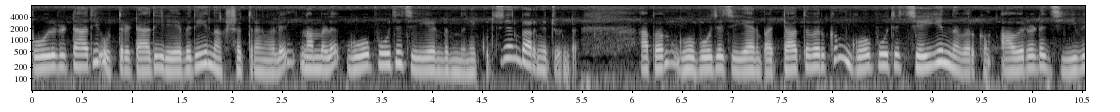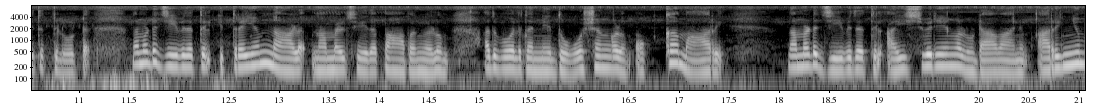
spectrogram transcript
പൂരുരുട്ടാതി ഉത്രട്ടാതി രേവതി നക്ഷത്രങ്ങളിൽ നമ്മൾ ഗോപൂജ ചെയ്യേണ്ടതിനെക്കുറിച്ച് ഞാൻ പറഞ്ഞിട്ടുണ്ട്. അപ്പം ഗോപൂജ ചെയ്യാൻ പറ്റാത്തവർക്കും ഗോപൂജ ചെയ്യുന്നവർക്കും അവരുടെ ജീവിതത്തിലോട്ട് നമ്മുടെ ജീവിതത്തിൽ ഇത്രയും നാൾ നമ്മൾ ചെയ്ത പാപങ്ങളും അതുപോലെ തന്നെ ദോഷങ്ങളും ഒക്കെ മാറി നമ്മുടെ ജീവിതത്തിൽ ഐശ്വര്യങ്ങൾ ഉണ്ടാവാനും അറിഞ്ഞും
